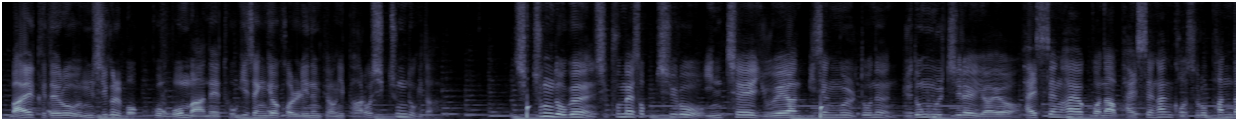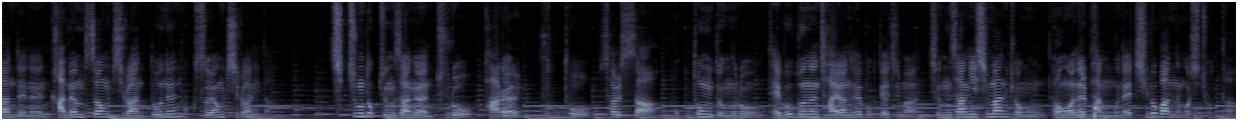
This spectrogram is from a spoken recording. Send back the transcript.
말 그대로 음식을 먹고 몸 안에 독이 생겨 걸리는 병이 바로 식중독이다. 식중독은 식품의 섭취로 인체에 유해한 미생물 또는 유독물질에 의하여 발생하였거나 발생한 것으로 판단되는 감염성 질환 또는 독소형 질환이다. 식중독 증상은 주로 발열, 구토, 설사, 복통 등으로 대부분은 자연 회복되지만 증상이 심한 경우 병원을 방문해 치료받는 것이 좋다.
